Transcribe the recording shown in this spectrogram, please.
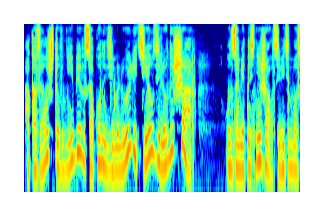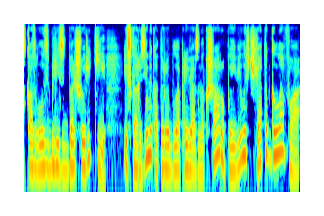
Оказалось, что в небе высоко над землей летел зеленый шар — он заметно снижался, видимо, сказывалась близость большой реки. Из корзины, которая была привязана к шару, появилась чья-то голова.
